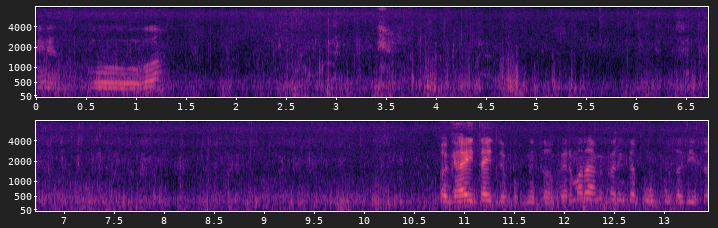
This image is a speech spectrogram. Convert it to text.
Ayun oh pag high tide lubog na to. Pero marami pa rin na pupunta dito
